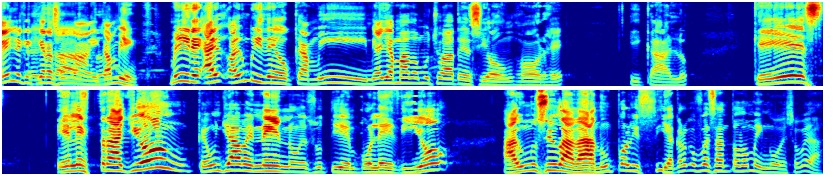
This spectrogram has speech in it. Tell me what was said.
ellos que quieran sonar ahí también. Mire, hay, hay, un video que a mí me ha llamado mucho la atención, Jorge y Carlos, que es el estrellón que un ya veneno en su tiempo le dio a un ciudadano, un policía, creo que fue Santo Domingo eso, ¿verdad?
